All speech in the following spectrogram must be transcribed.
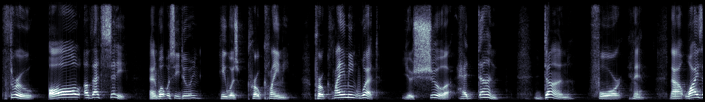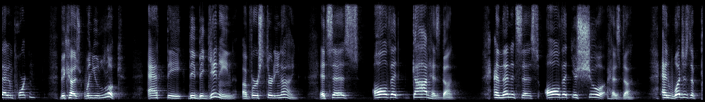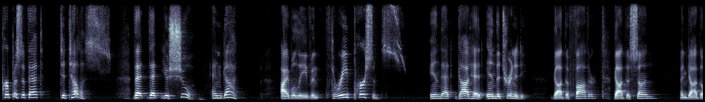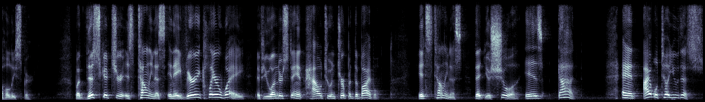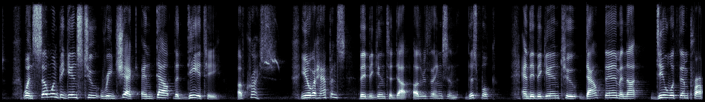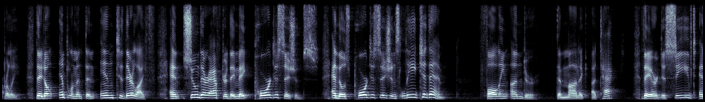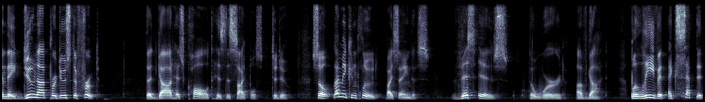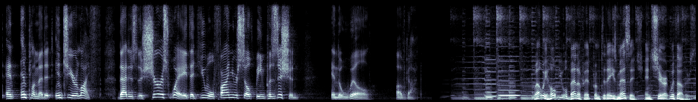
through all of that city. And what was he doing? He was proclaiming. Proclaiming what Yeshua had done. Done for him. Now, why is that important? Because when you look at the, the beginning of verse 39, it says, All that God has done. And then it says, All that Yeshua has done. And what is the purpose of that? To tell us that, that Yeshua and God, I believe in three persons in that Godhead, in the Trinity God the Father, God the Son, and God the Holy Spirit. But this scripture is telling us in a very clear way, if you understand how to interpret the Bible, it's telling us that Yeshua is God. And I will tell you this when someone begins to reject and doubt the deity of Christ. You know what happens? They begin to doubt other things in this book, and they begin to doubt them and not deal with them properly. They don't implement them into their life. And soon thereafter, they make poor decisions. And those poor decisions lead to them falling under demonic attack. They are deceived and they do not produce the fruit that God has called his disciples to do. So let me conclude by saying this this is the Word of God. Believe it, accept it, and implement it into your life. That is the surest way that you will find yourself being positioned in the will of God. Well, we hope you will benefit from today's message and share it with others.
